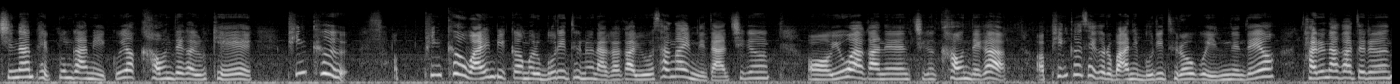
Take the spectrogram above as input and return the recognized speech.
진한 백분감이 있고요. 가운데가 이렇게 핑크 어, 핑크 와인 빛감으로 물이 드는 아가가 요 상하입니다. 지금 어, 요 아가는 지금 가운데가 어, 핑크색으로 많이 물이 들어오고 있는데요. 다른 아가들은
